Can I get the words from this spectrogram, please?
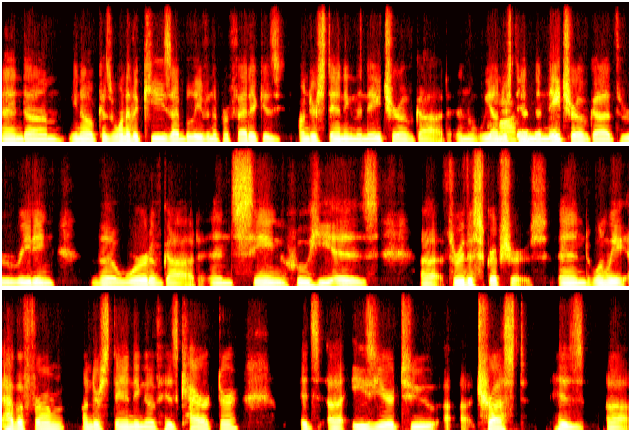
And um, you know, because one of the keys I believe in the prophetic is understanding the nature of God. And we understand the nature of God through reading the word of God and seeing who he is uh, through the scriptures. And when we have a firm understanding of his character, it's uh, easier to uh, uh, trust his uh,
